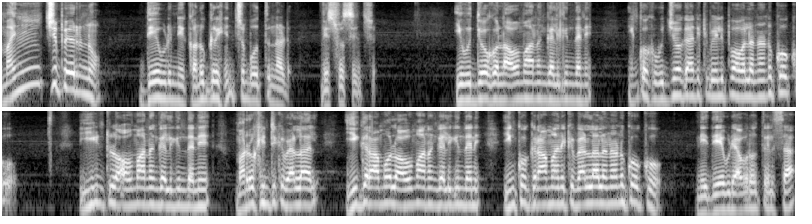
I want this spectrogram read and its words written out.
మంచి పేరును దేవుడు నీకు అనుగ్రహించబోతున్నాడు. విశ్వసించు. ఈ ఉద్యోగంలో అవమానం కలిగిందని ఇంకొక ఉద్యోగానికి వెళ్ళిపోవాలని అనుకోకు. ఈ ఇంట్లో అవమానం కలిగిందని మరొక ఇంటికి వెళ్ళాలి. ఈ గ్రామంలో అవమానం కలిగిందని ఇంకో గ్రామానికి వెళ్ళాలని అనుకోకు. నీ దేవుడు ఎవరో తెలుసా?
